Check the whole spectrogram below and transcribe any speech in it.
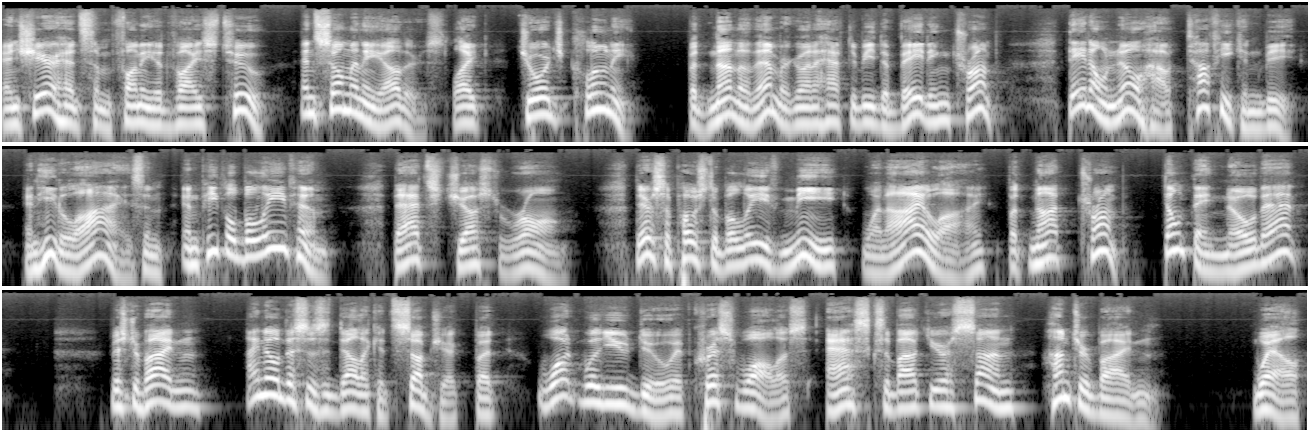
And Cher had some funny advice too, and so many others, like George Clooney. But none of them are going to have to be debating Trump. They don't know how tough he can be, and he lies, and, and people believe him. That's just wrong. They're supposed to believe me when I lie, but not Trump. Don't they know that? Mr. Biden, I know this is a delicate subject, but what will you do if Chris Wallace asks about your son, Hunter Biden? Well,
